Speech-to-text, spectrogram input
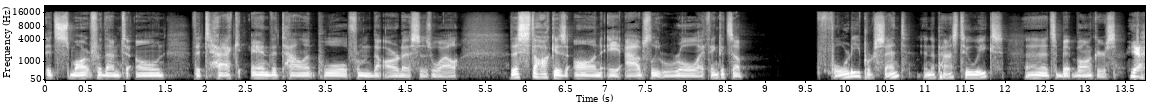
it's smart for them to own the tech and the talent pool from the artists as well. This stock is on a absolute roll. I think it's up 40% in the past two weeks. Uh, it's a bit bonkers. Yeah,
